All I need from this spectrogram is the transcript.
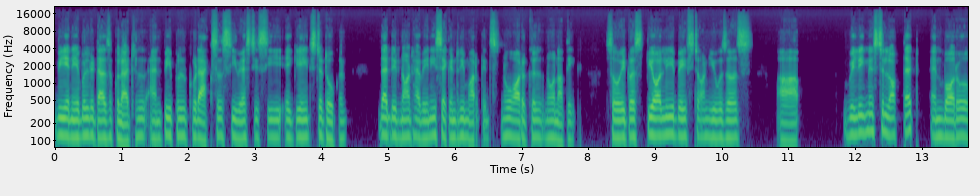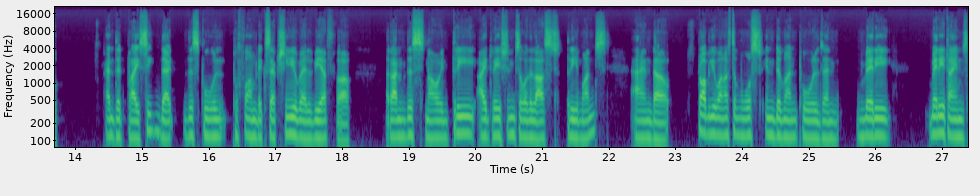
we enabled it as a collateral and people could access USDC against a token that did not have any secondary markets, no Oracle, no nothing. So it was purely based on users' uh, willingness to lock that and borrow at that pricing that this pool performed exceptionally well. We have uh, run this now in three iterations over the last three months and uh, probably one of the most in demand pools and very many times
